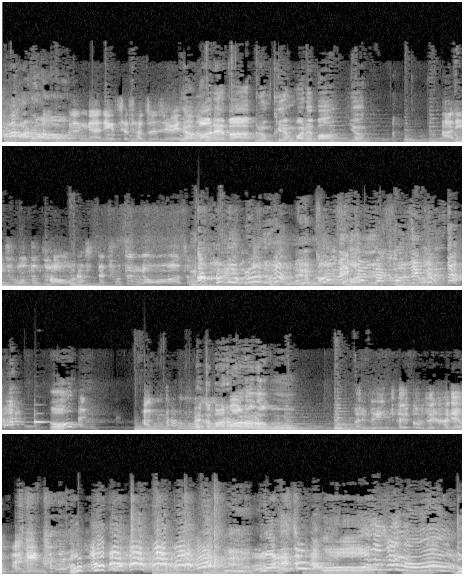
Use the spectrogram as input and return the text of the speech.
알아. 그런 게 아니고 진짜 자존심이 야 상하 말해봐. 그럼 그냥 말해봐 희연 아니 저도 다 어렸을 때 초등 영어 가지고. 검색한다 검색한다. 어? 안다고. 그러니까 말하- 말하라고 아니 왜 인터넷 검색하냐고. 아니 인터넷 너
